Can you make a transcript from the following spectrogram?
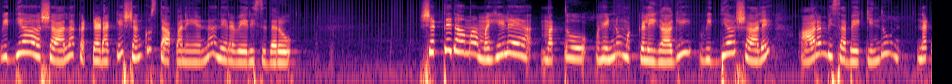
ವಿದ್ಯಾಶಾಲಾ ಕಟ್ಟಡಕ್ಕೆ ಶಂಕುಸ್ಥಾಪನೆಯನ್ನ ನೆರವೇರಿಸಿದರು. ಶಕ್ತಿಧಾಮ ಮಹಿಳೆಯ ಮತ್ತು ಹೆಣ್ಣು ಮಕ್ಕಳಿಗಾಗಿ ವಿದ್ಯಾಶಾಲೆ ಆರಂಭಿಸಬೇಕೆಂದು ನಟ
